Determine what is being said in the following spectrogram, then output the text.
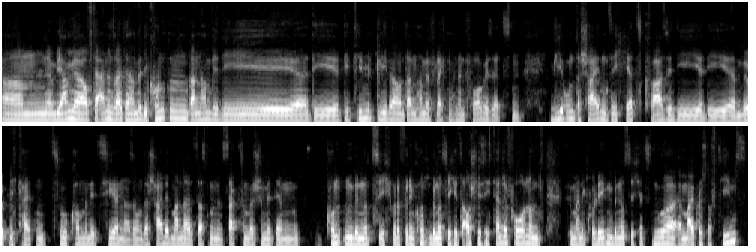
Ähm, wir haben ja auf der einen Seite haben wir die Kunden, dann haben wir die, die, die Teammitglieder und dann haben wir vielleicht noch einen Vorgesetzten. Wie unterscheiden sich jetzt quasi die, die Möglichkeiten zu kommunizieren? Also unterscheidet man jetzt, dass man jetzt sagt, zum Beispiel mit dem Kunden benutze ich oder für den Kunden benutze ich jetzt ausschließlich Telefon und für meine Kollegen benutze ich jetzt nur Microsoft Teams.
